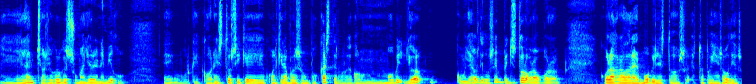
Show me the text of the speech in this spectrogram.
eh, el Anchor. Yo creo que es su mayor enemigo. Eh, porque con esto sí que cualquiera puede ser un podcaster, porque con un móvil, yo, como ya os digo siempre, yo esto lo grabo con, con la grabadora del móvil, estos, estos pequeños audios.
